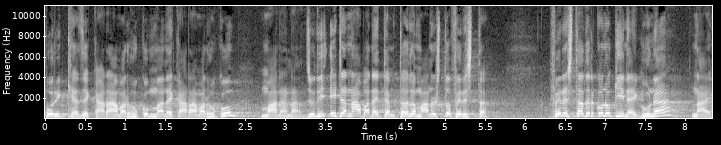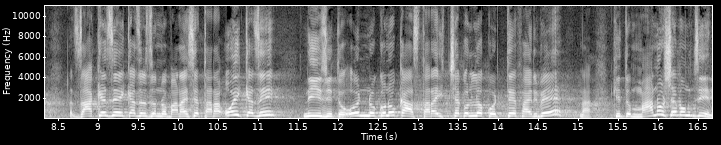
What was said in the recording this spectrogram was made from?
পরীক্ষা যে কারা আমার হুকুম মানে কারা আমার হুকুম মানে না। যদি এটা না বানাইতাম, তাহলে মানুষ তো ফেরিস্তা ফেরেশতাদের কোনো কি নাই গুণা নাই। যাকে যে এই কাজের জন্য বানাইছে, তারা ওই কাজেই নিয়োজিত। অন্য কোনো কাজ তারা ইচ্ছা করলেও করতে পারবে না। কিন্তু মানুষ এবং জিন,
